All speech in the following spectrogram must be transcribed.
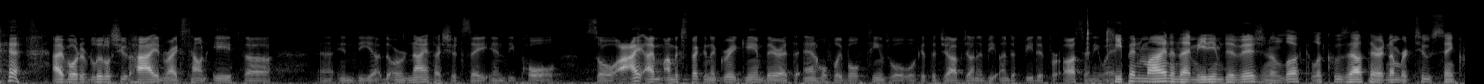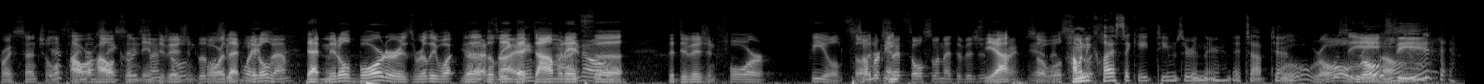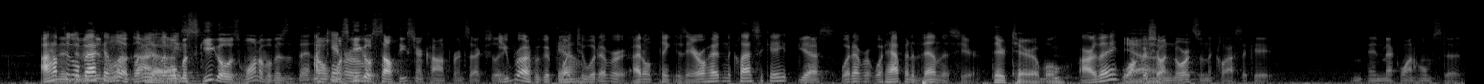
I voted Little Chute high and Wrightstown eighth uh, uh, in the uh, or ninth, I should say, in the poll. So I, I'm, I'm expecting a great game there at the end. Hopefully, both teams will, will get the job done and be undefeated for us anyway. Keep in mind in that medium division, and look, look who's out there at number two, St. Croix Central, Yes, a I know powerhouse in, in Central. Division Little Four. That middle, them. that middle border is really what the, the league I- that dominates the the Division Four field. So it'll Somerset's also in that division. Yeah, right? so we'll see. How many what- Classic Eight teams are in there? In the top ten? Ooh, Oh, Rosie. Rosie. Oh. I'll have to go back and look. One. Let me, Wow. let Well, me Muskego is one of them, isn't that? I No, Muskego's. Southeastern Conference, actually. You brought up a good point Yeah. too. Whatever, I don't think is Arrowhead in the Classic Eight. yes. Whatever, what happened to them this year? They're terrible. Are they? Yeah. Waukesha North's in the Classic Eight, and Mequon Homestead.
